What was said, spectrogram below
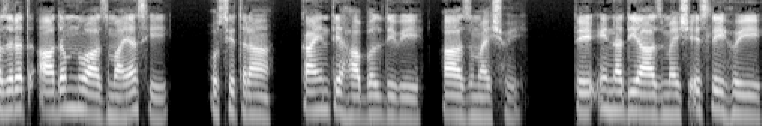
ਹਜ਼ਰਤ ਆਦਮ ਨੂੰ ਆਜ਼ਮਾਇਆ ਸੀ, ਉਸੇ ਤਰ੍ਹਾਂ ਕਾਇਨ ਤੇ ਹਾਬਲ ਦੀ ਵੀ ਆਜ਼ਮਾਇਸ਼ ਹੋਈ ਤੇ ਇਹਨਾਂ ਦੀ ਆਜ਼ਮਾਇਸ਼ ਇਸ ਲਈ ਹੋਈ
